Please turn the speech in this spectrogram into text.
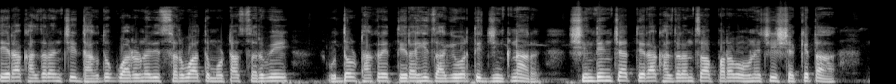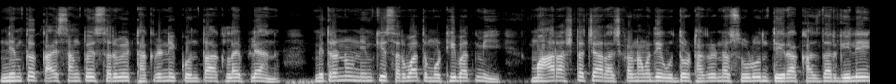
तेरा खासदारांची धाकधूक वाढवणारी सर्वात मोठा सर्वे उद्धव ठाकरे तेराही जागेवरती जिंकणार. शिंदेंच्या तेरा खासदारांचा पराभव होण्याची शक्यता. नेमकं काय सांगतोय सर्वे? ठाकरेंनी कोणता आखलाय प्लॅन मित्रांनो नेमकी सर्वात मोठी बातमी महाराष्ट्राच्या राजकारणामध्ये उद्धव ठाकरेंना सोडून तेरा खासदार गेले.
